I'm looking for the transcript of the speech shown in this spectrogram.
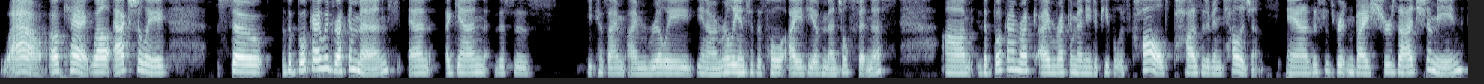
Wow. Okay. Well, actually, so the book I would recommend, and again, this is because I'm I'm really you know I'm really into this whole idea of mental fitness. Um, the book I'm, rec- I'm recommending to people is called Positive Intelligence, and this is written by Shirzad Chamine,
